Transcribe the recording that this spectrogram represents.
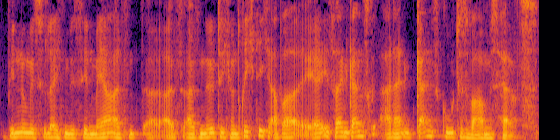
die Bindung ist vielleicht ein bisschen mehr als, als, als nötig und richtig, aber er ist ein ganz, ein ganz gutes, warmes Herz.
